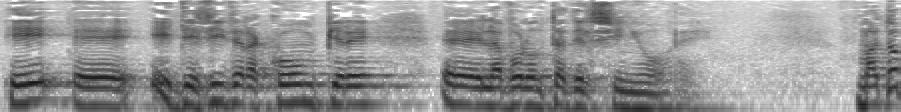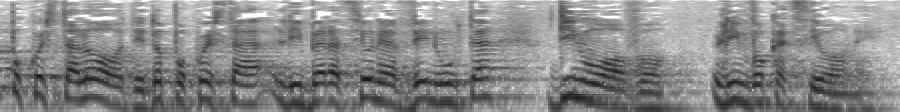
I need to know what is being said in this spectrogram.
e, eh, e, desidera compiere eh, la volontà del Signore. Ma dopo questa lode, dopo questa liberazione avvenuta, di nuovo l'invocazione.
